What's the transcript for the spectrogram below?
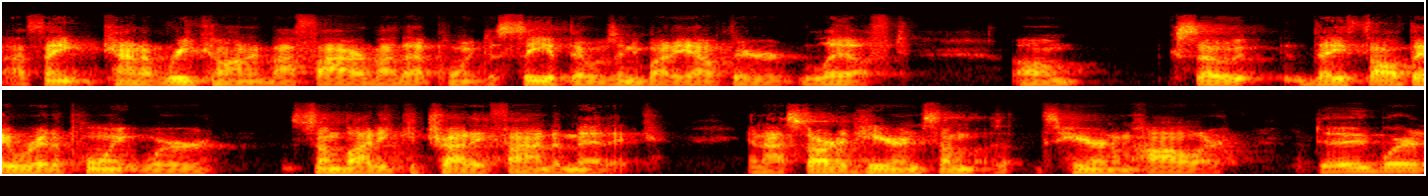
I think, kind of reconning by fire by that point to see if there was anybody out there left. Um, so they thought they were at a point where somebody could try to find a medic. And I started hearing some, hearing them holler, dude, where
